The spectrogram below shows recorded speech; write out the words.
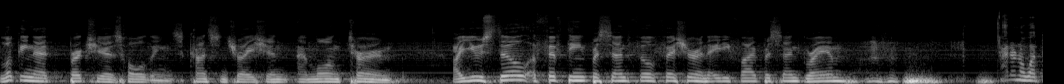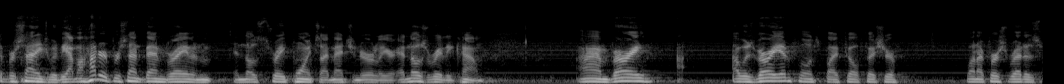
Looking at Berkshire's holdings, concentration, and long term, are you still a 15% Phil Fisher and 85% Graham? I don't know what the percentage would be. I'm 100% Ben Graham in, in those three points I mentioned earlier, and those really count. I am very, I was very influenced by Phil Fisher when I first read his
